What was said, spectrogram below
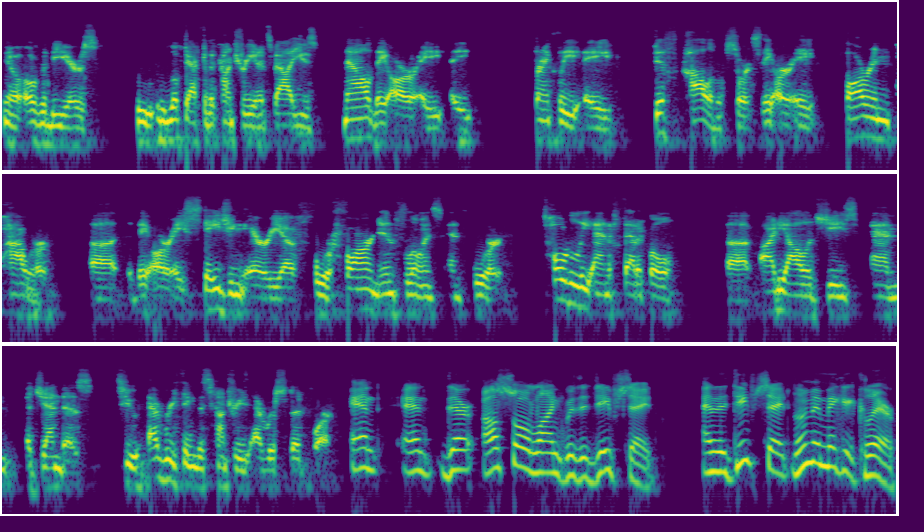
you know, over the years who, who, looked after the country and its values. Now they are a, a, frankly, a fifth column of sorts. They are a foreign power. Uh, they are a staging area for foreign influence and for totally antithetical uh, ideologies and agendas to everything this country has ever stood for. And and they're also aligned with the deep state. And the deep state, let me make it clear,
